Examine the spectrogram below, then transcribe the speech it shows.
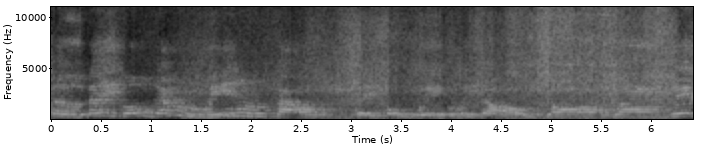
từ đây cố gắng nguyện cầu, thì cổ quyền mới độ cho qua nha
